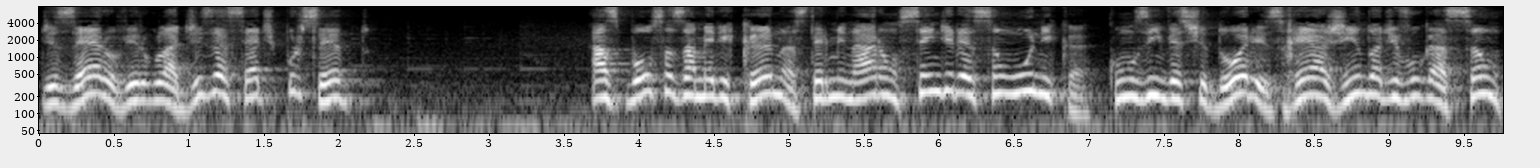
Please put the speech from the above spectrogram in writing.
de 0,17%. As bolsas americanas terminaram sem direção única, com os investidores reagindo à divulgação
